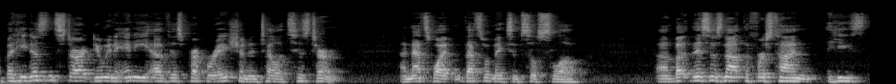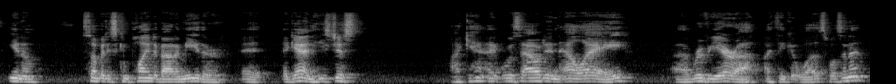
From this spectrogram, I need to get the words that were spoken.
but he doesn't start doing any of his preparation until it's his turn. And that's why, that's what makes him so slow. Uh, but this is not the first time he's, you know, somebody's complained about him either. It, again, he's just, I can't, it was out in LA, uh, Riviera, I think it was, wasn't it?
